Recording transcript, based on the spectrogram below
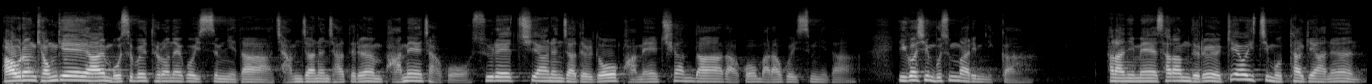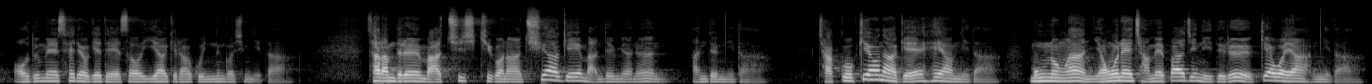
바울은 경계해야 할 모습을 드러내고 있습니다. 잠자는 자들은 밤에 자고 술에 취하는 자들도 밤에 취한다라고 말하고 있습니다. 이것이 무슨 말입니까? 하나님의 사람들을 깨어있지 못하게 하는 어둠의 세력에 대해서 이야기를 하고 있는 것입니다. 사람들을 마취시키거나 취하게 만들면은 안 됩니다. 자꾸 깨어나게 해야 합니다. 몽롱한 영혼의 잠에 빠진 이들을 깨워야 합니다.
